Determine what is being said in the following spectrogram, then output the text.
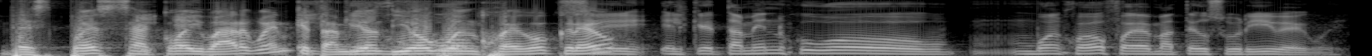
Después sacó a Ibarwen, que también dio buen juego, creo. Sí, el que también jugó un buen juego fue Mateus Uribe, güey.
